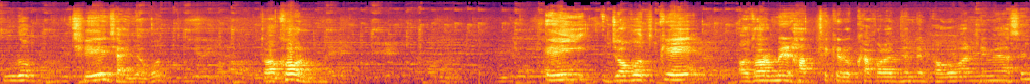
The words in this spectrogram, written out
পুরো ছেয়ে যায় জগৎ, তখন এই জগৎকে অধর্মের হাত থেকে রক্ষা করার জন্য ভগবান নেমে আসেন।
